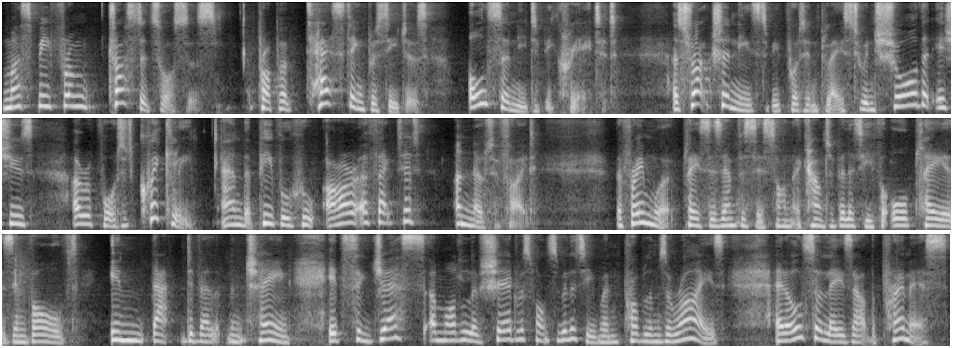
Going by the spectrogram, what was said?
must be from trusted sources. Proper testing procedures also need to be created. A structure needs to be put in place to ensure that issues are reported quickly and that people who are affected are notified. The framework places emphasis on accountability for all players involved in that development chain. It suggests a model of shared responsibility when problems arise. It also lays out the premise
